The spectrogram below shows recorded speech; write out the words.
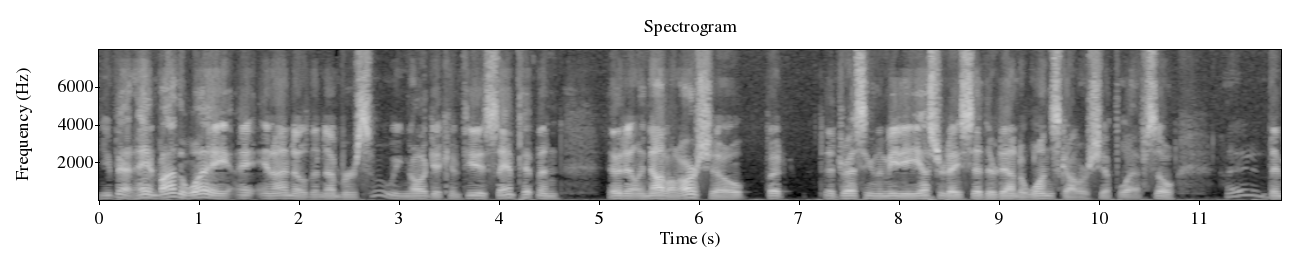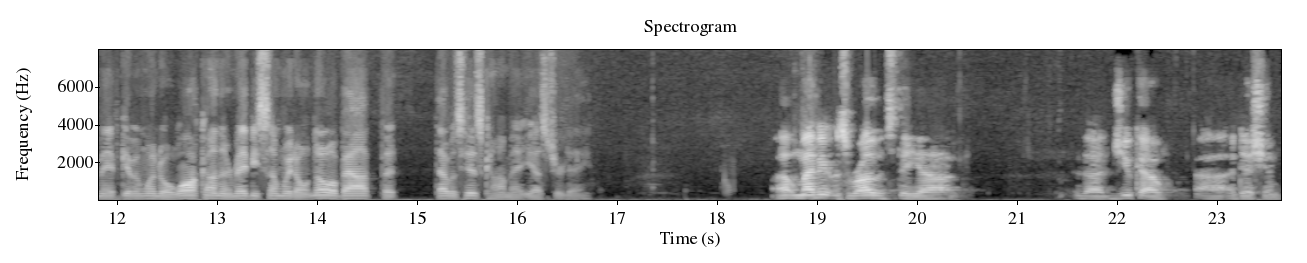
you bet. Hey, and by the way, and I know the numbers, we can all get confused. Sam Pittman, evidently not on our show, but addressing the media yesterday, said they're down to one scholarship left. So uh, they may have given one to a walk on. There may be some we don't know about, but that was his comment yesterday. Well, maybe it was Rhodes, the uh, the JUCO uh, edition.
